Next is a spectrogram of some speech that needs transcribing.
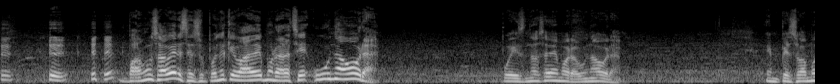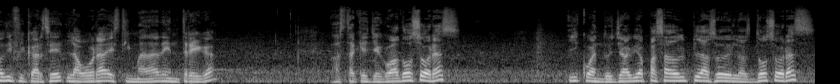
Vamos a ver, se supone que va a demorarse una hora. Pues no se demoró una hora. Empezó a modificarse la hora estimada de entrega hasta que llegó a dos horas. Y cuando ya había pasado el plazo de las dos horas,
